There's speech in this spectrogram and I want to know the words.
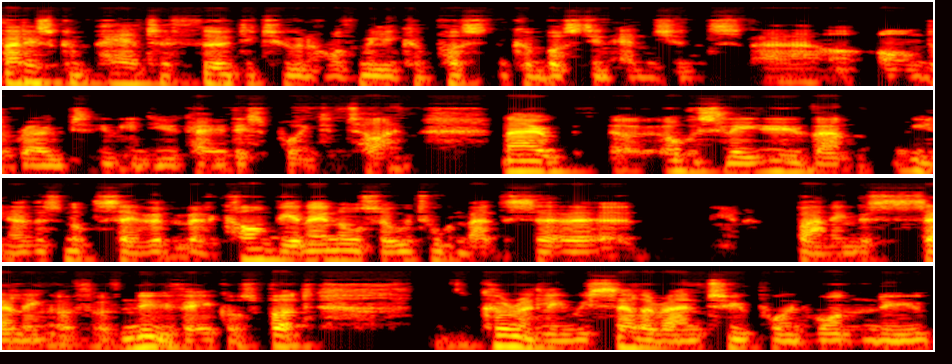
that is compared to 32.5 million combust- combustion engines uh, on the road in, the UK at this point in time. Now, uh, obviously, that you know, that's not to say that, it can't be, and then also we're talking about uh, banning the selling of, new vehicles, but currently we sell around 2.1 new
